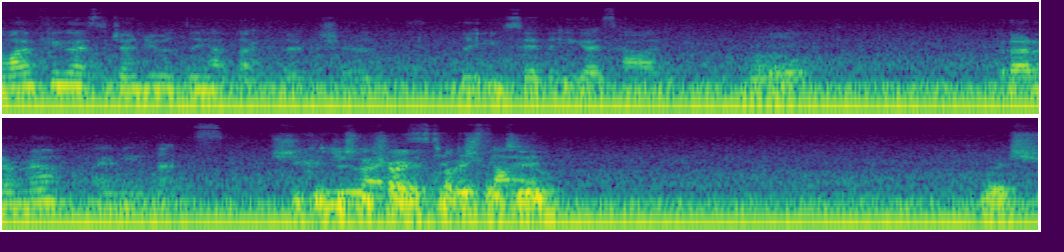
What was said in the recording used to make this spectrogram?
A lot of you guys genuinely had that connection that you say that you guys had. Well, But I don't know. I mean, that's she could just be trying to to punish me too. Which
